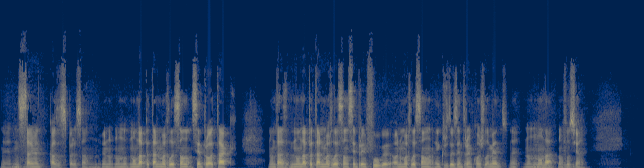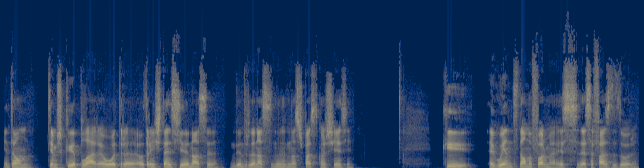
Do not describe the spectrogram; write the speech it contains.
né? Uhum. necessariamente por causa da separação. Não, não, não, dá para estar numa relação sempre ao ataque, não, dá, não dá para estar numa relação sempre em fuga ou numa relação em que os dois entram em congelamento. Né? Não, não dá, não uhum. funciona. Então temos que apelar a outra, a outra instância nossa, dentro do nosso, do nosso espaço de consciência, que aguente de alguma forma esse, essa fase de dor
